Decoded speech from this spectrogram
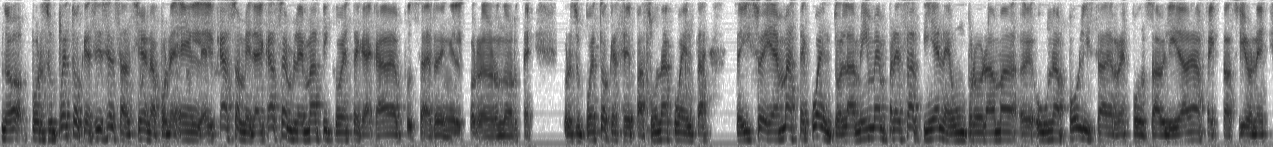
No, por supuesto que sí se sanciona. Por el, caso, mira, el caso emblemático este que acaba de pasar en el corredor norte, por supuesto que se pasó una cuenta, se hizo, y además te cuento, la misma empresa tiene un programa, eh, una póliza de responsabilidad de afectaciones,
